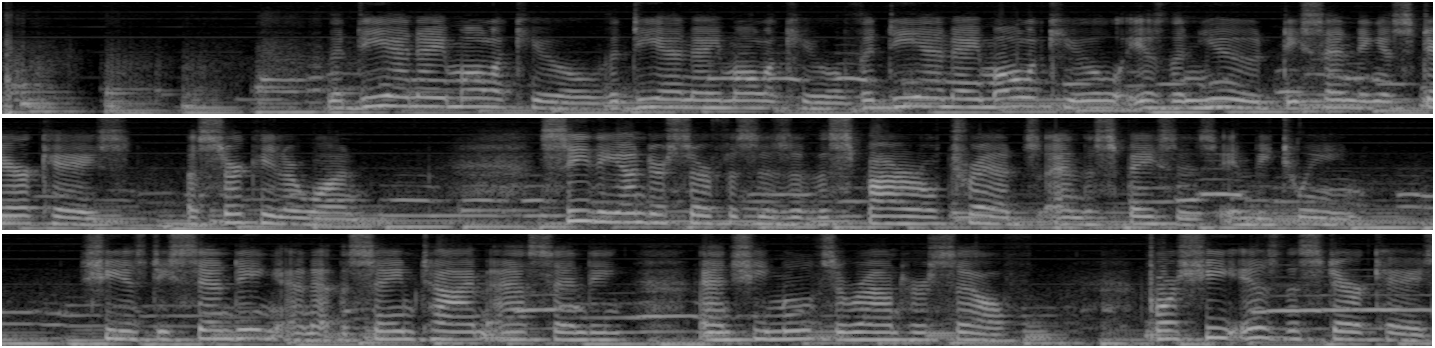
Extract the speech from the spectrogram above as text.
The DNA molecule, the DNA molecule, the DNA molecule is the nude descending a staircase, a circular one. See the undersurfaces of the spiral treads and the spaces in between. She is descending and at the same time ascending, and she moves around herself. For she is the staircase,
